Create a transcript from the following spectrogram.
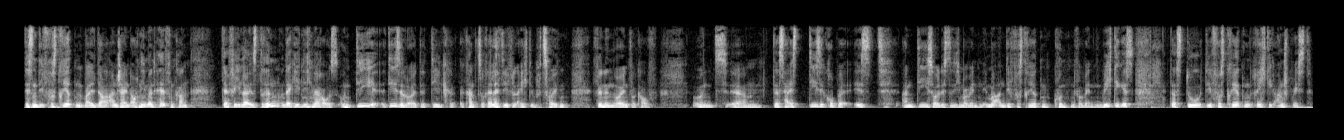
Das sind die Frustrierten, weil da anscheinend auch niemand helfen kann. Der Fehler ist drin und er geht nicht mehr raus. Und die, diese Leute, die kannst du relativ leicht überzeugen für einen neuen Verkauf. Und ähm, das heißt, diese Gruppe ist, an die solltest du dich immer wenden, immer an die frustrierten Kunden verwenden. Wichtig ist, dass du die Frustrierten richtig ansprichst.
